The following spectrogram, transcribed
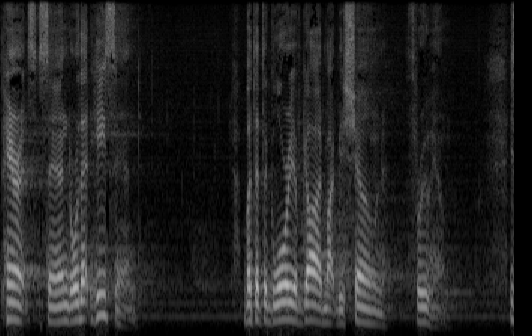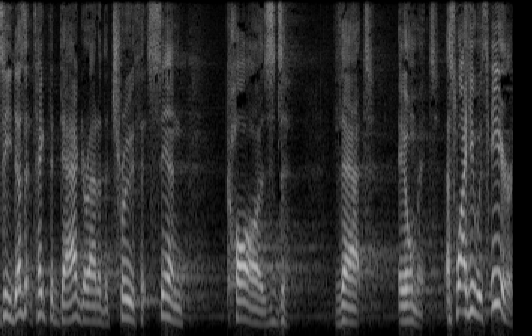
parents sinned or that he sinned, but that the glory of God might be shown through him. You see, he doesn't take the dagger out of the truth that sin caused that ailment. That's why he was here.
